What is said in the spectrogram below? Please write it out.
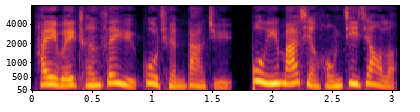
还以为陈飞宇顾全大局，不与马显红计较了。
